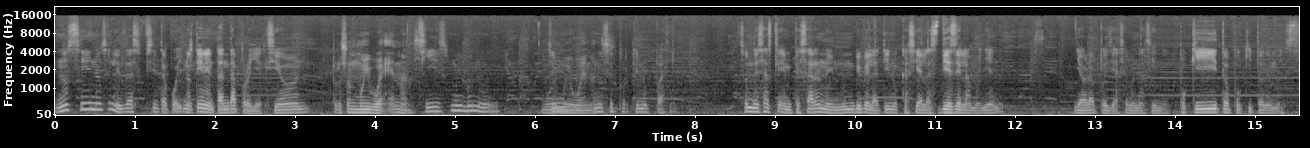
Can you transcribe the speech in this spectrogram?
no sé, no se les da suficiente apoyo. No tienen tanta proyección. Pero son muy buenas. Sí, es muy bueno. Muy, Yo muy no- buenas. No sé por qué no pasan. Son de esas que empezaron en un Vive Latino casi a las 10 de la mañana. Y ahora pues ya se van haciendo poquito a poquito de más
